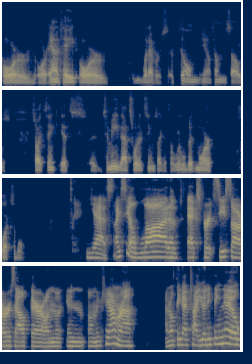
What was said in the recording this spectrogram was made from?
or or annotate or whatever film you know film themselves. So i think it's to me that's what it seems like. It's a little bit more flexible Yes, I see a lot of expert seesawers out there on the in on the camera. I don't think I've taught you anything new.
